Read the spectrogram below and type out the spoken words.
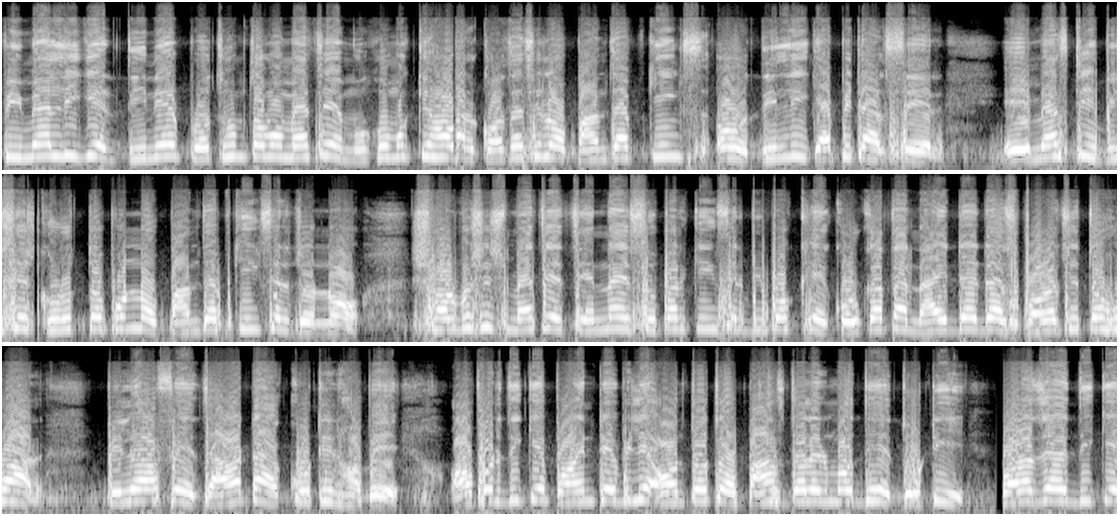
প্রিমিয়ার লিগের দিনের প্রথমতম ম্যাচে মুখোমুখি হওয়ার কথা ছিল পাঞ্জাব কিংস ও দিল্লি ক্যাপিটালসের। এই ম্যাচটি বিশেষ গুরুত্বপূর্ণ পাঞ্জাব কিংসের জন্য। সর্বশেষ ম্যাচে চেন্নাই সুপার কিংসের বিপক্ষে কলকাতা নাইট রাইডার্স পরাজিত হওয়ার প্লে অফে যাওয়াটা কঠিন হবে। অপরদিকে পয়েন্ট টেবিলে অন্তত পাঁচ দলের মধ্যে দুটি পরাজয়ের দিকে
